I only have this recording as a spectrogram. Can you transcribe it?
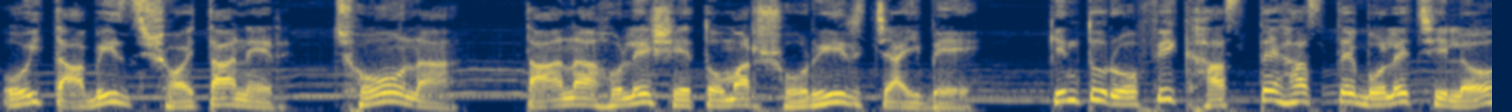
ওই তাবিজ শয়তানের ছো না, তা না হলে সে তোমার শরীর চাইবে। কিন্তু রফিক হাসতে হাসতে বলেছিল,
